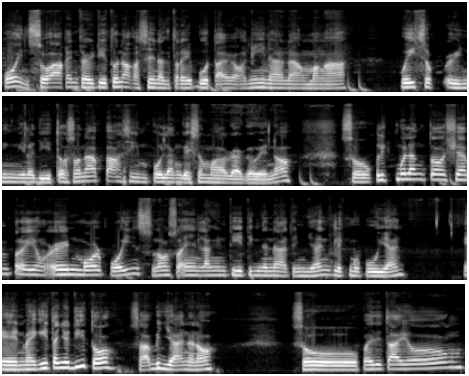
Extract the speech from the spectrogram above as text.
points. So, akin 32 na kasi nagtry po tayo kanina ng mga ways of earning nila dito. So, napaka-simple lang guys ang mga gagawin, no? So, click mo lang to, syempre, yung earn more points, no? So, ayan lang yung titignan natin dyan. Click mo po yan. And makikita nyo dito, sabi dyan, ano? So, pwede tayong,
